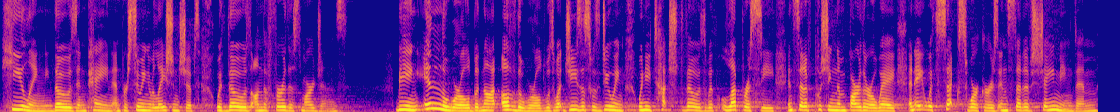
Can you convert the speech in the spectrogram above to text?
healing those in pain, and pursuing relationships with those on the furthest margins. Being in the world but not of the world was what Jesus was doing when he touched those with leprosy instead of pushing them farther away, and ate with sex workers instead of shaming them.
